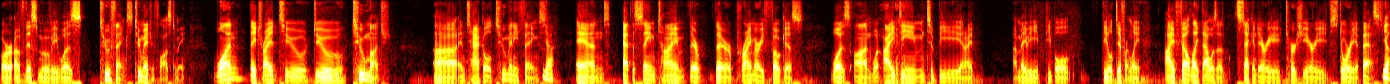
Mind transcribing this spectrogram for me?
or of this movie was two things, two major flaws to me. One, they tried to do too much uh, and tackle too many things Yeah. and at the same time their their primary focus was on what I deem to be and I uh, maybe people feel differently I felt like that was a secondary tertiary story at best Yeah.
